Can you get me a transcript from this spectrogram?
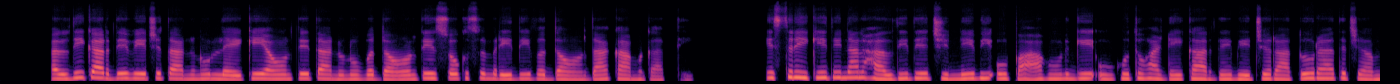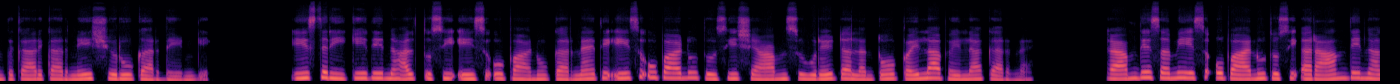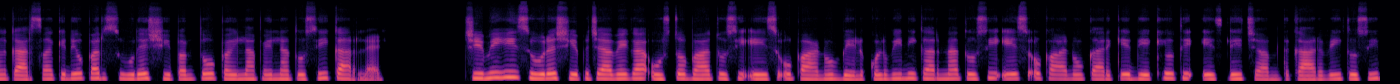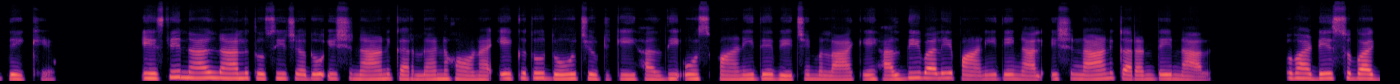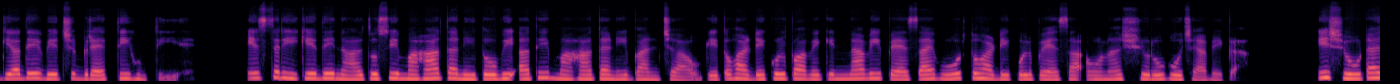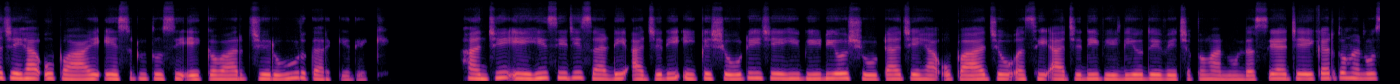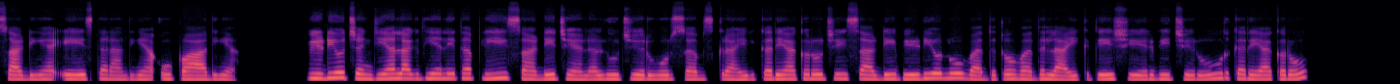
ਹਲਦੀ ਘਰ ਦੇ ਵਿੱਚ ਧਨ ਨੂੰ ਲੈ ਕੇ ਆਉਣ ਤੇ ਧਨ ਨੂੰ ਵਧਾਉਣ ਤੇ ਸੁੱਖ ਸਮਰਿੱਧੀ ਵਧਾਉਣ ਦਾ ਕੰਮ ਕਰਦੀ। ਇਸ ਤਰੀਕੇ ਦੇ ਨਾਲ ਹਲਦੀ ਦੇ ਜਿੰਨੇ ਵੀ ਉਪਾਅ ਹੋਣਗੇ, ਉਹ ਤੁਹਾਡੇ ਘਰ ਦੇ ਵਿੱਚ ਰਾਤੋਂ ਰਾਤ ਚਮਤਕਾਰ ਕਰਨੇ ਸ਼ੁਰੂ ਕਰ ਦੇਣਗੇ। ਇਸ ਤਰੀਕੇ ਦੇ ਨਾਲ ਤੁਸੀਂ ਇਸ ਉਪਾਅ ਨੂੰ ਕਰਨਾ ਹੈ ਤੇ ਇਸ ਉਪਾਅ ਨੂੰ ਤੁਸੀਂ ਸ਼ਾਮ ਸੂਰਜ ਢਲਣ ਤੋਂ ਪਹਿਲਾਂ ਪਹਿਲਾਂ ਕਰਨਾ ਹੈ। ਸ਼ਾਮ ਦੇ ਸਮੇਂ ਇਸ ਉਪਾਅ ਨੂੰ ਤੁਸੀਂ ਆਰਾਮ ਦੇ ਨਾਲ ਕਰ ਸਕਦੇ ਹੋ, ਪਰ ਸੂਰਜ ਛਿਪਣ ਤੋਂ ਪਹਿਲਾਂ ਪਹਿਲਾਂ ਤੁਸੀਂ ਕਰ ਲੈਣ ਜਿਵੇਂ ਹੀ ਸੂਰਜ ਛਿਪ ਜਾਵੇਗਾ, ਉਸ ਤੋਂ ਬਾਅਦ ਤੁਸੀਂ ਇਸ ਉਪਾਅ ਨੂੰ ਬਿਲਕੁਲ ਵੀ ਨਹੀਂ ਕਰਨਾ ਤੁਸੀਂ ਇਸ ਉਪਾਅ ਨੂੰ ਕਰਕੇ ਦੇਖਿਓ ਤੇ ਇਸ ਦੇ ਚਮਤਕਾਰ ਵੀ ਤੁਸੀਂ ਦੇਖਿਓ। ਇਸ ਦੇ ਨਾਲ ਨਾਲ ਤੁਸੀਂ ਜਦੋਂ ਇਸ਼ਨਾਨ ਕਰਨਾ ਨਹਾਉਣਾ ਇੱਕ ਤੋਂ ਦੋ ਚੁਟਕੀ ਹਲਦੀ ਉਸ ਪਾਣੀ ਦੇ ਵਿੱਚ ਮਿਲਾ ਕੇ, ਹਲਦੀ ਵਾਲੇ ਪਾਣੀ ਦੇ ਨਾਲ ਇਸ਼ਨਾਨ ਕਰਨ ਦੇ ਨਾਲ ਤੁਹਾਡੇ ਸੁਭਾਗਿਆ ਦੇ ਵਿੱਚ ਬ੍ਰਿਹਤੀ ਹੁੰਦੀ ਹੈ। ਇਸ ਤਰੀਕੇ ਦੇ ਨਾਲ ਤੁਸੀਂ ਮਹਾਧਨੀ ਤੋਂ ਵੀ ਅਤੀ ਮਹਾਧਨੀ ਬਣ ਜਾਓਗੇ। ਤੁਹਾਡੇ ਕੋਲ ਭਾਵੇਂ ਕਿੰਨਾ ਵੀ ਪੈਸਾ ਹੈ, ਹੋਰ ਤੁਹਾਡੇ ਕੋਲ ਪੈਸਾ ਆਉਣਾ ਸ਼ੁਰੂ ਹੋ ਜਾਵੇਗਾ। ਇਹ ਛੋਟਾ ਜਿਹਾ ਉਪਾਅ ਇਸ ਨੂੰ ਤੁਸੀਂ ਇੱਕ ਵਾਰ ਜ਼ਰੂਰ ਕਰਕੇ ਦੇਖਿਓ। ਹਾਂਜੀ, ਇਹੀ ਸੀ ਜੀ ਸਾਡੀ ਅੱਜ ਦੀ ਇੱਕ ਛੋਟੀ ਜਿਹੀ ਵੀਡੀਓ, ਛੋਟਾ ਜਿਹਾ ਉਪਾਅ ਜੋ ਅਸੀਂ ਅੱਜ ਦੀ ਵੀਡੀਓ ਦੇ ਵਿੱਚ ਤੁਹਾਨੂੰ ਦੱਸਿਆ, ਜੇਕਰ ਤੁਹਾਨੂੰ ਸਾਡੀਆਂ ਇਸ ਤਰ੍ਹਾਂ ਦੀਆਂ ਉਪਾਅ ਦੀਆਂ ਵੀਡੀਓ ਚੰਗੀਆਂ ਲੱਗਦੀਆਂ ਨੇ, ਤਾਂ ਪਲੀਜ਼ ਸਾਡੇ ਚੈਨਲ ਨੂੰ ਜ਼ਰੂਰ ਸਬਸਕ੍ਰਾਈਬ ਕਰਿਆ ਕਰੋ ਜੀ। ਸਾਡੀ ਵੀਡੀਓ ਨੂੰ ਵੱਧ ਤੋਂ ਵੱਧ ਲਾਈਕ ਤੇ ਸ਼ੇਅਰ ਵੀ ਜ਼ਰੂਰ ਕਰਿਆ ਕਰੋ।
